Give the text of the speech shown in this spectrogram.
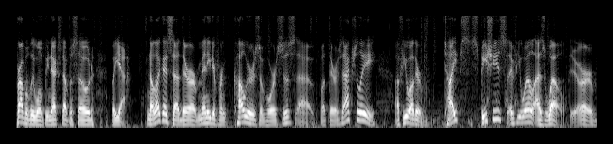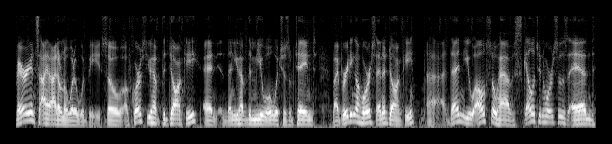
Probably won't be next episode, but yeah. Now, like I said, there are many different colors of horses, uh, but there's actually a few other types, species, if you will, as well. Or variants, I, I don't know what it would be. So, of course, you have the donkey, and, then you have the mule, which is obtained by breeding a horse and a donkey. Uh, then you also have skeleton horses and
